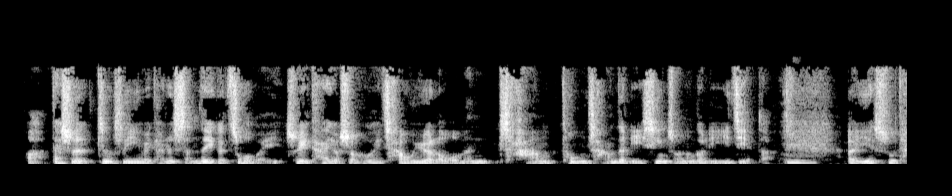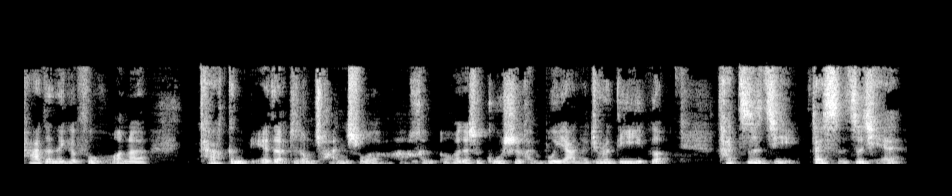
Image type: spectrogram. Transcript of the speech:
啊，但是正是因为它是神的一个作为，所以它有时候会超越了我们常通常的理性所能够理解的。嗯。呃，耶稣他的那个复活呢，他跟别的这种传说啊，很或者是故事很不一样的，就是第一个，他自己在死之前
